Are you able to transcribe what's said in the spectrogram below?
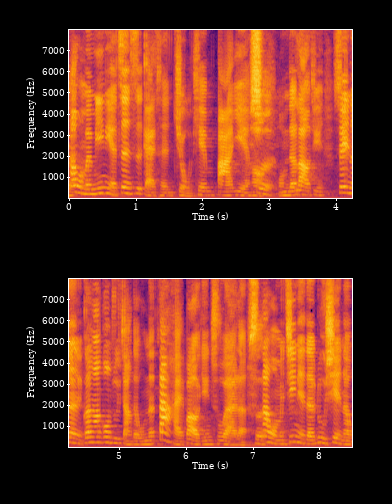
那我们明年正式改成九天八夜哈，是我们的绕境。所以呢，你刚刚公主讲的，我们的大海报已经出来了。是那我们今年的路线呢，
